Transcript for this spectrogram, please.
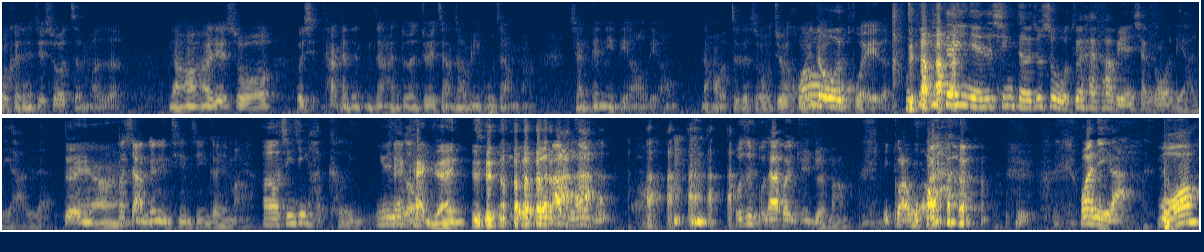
我可能就说怎么了，然后他就说，我想他可能你知道很多人就会讲这种迷糊账嘛，想跟你聊聊，然后这个时候我就回都不回了。我最近这一年的心得就是，我最害怕别人想跟我聊聊了。对啊那，想跟你亲亲可以吗？呃，亲亲还可以，因为那看个看人，他 不是不、哦 不是不太会拒绝吗？你管我，换你啦。我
